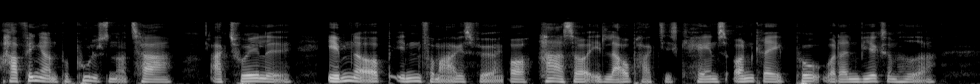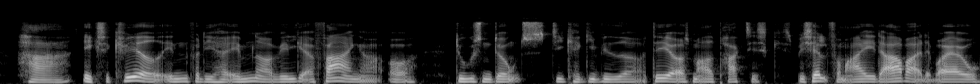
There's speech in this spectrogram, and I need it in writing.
har fingeren på pulsen og tager aktuelle emner op inden for markedsføring, og har så et lavpraktisk hands-on greb på, hvordan virksomheder har eksekveret inden for de her emner, og hvilke erfaringer og do's and don'ts de kan give videre. Og det er også meget praktisk, specielt for mig i et arbejde, hvor jeg jo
